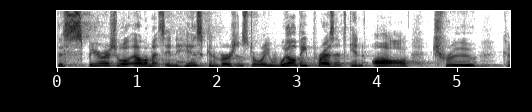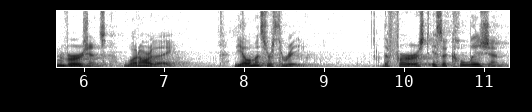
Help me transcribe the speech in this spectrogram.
the spiritual elements in his conversion story will be present in all true conversions. What are they? The elements are three. The first is a collision,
